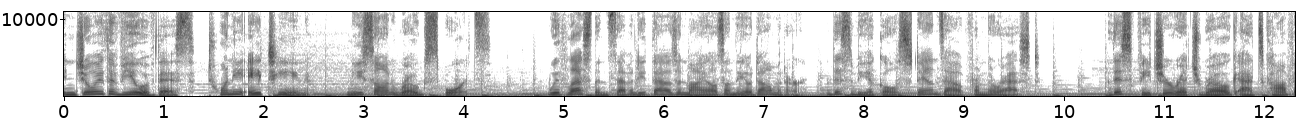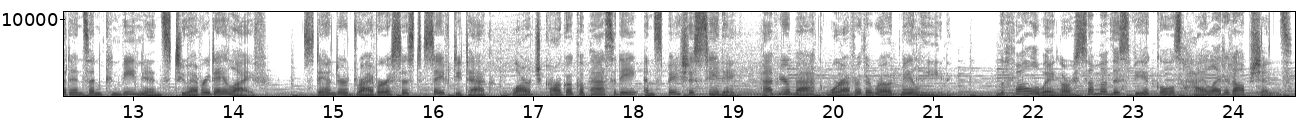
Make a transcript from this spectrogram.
Enjoy the view of this 2018 Nissan Rogue Sports. With less than 70,000 miles on the odometer, this vehicle stands out from the rest. This feature-rich Rogue adds confidence and convenience to everyday life. Standard driver assist safety tech, large cargo capacity, and spacious seating have your back wherever the road may lead. The following are some of this vehicle's highlighted options.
